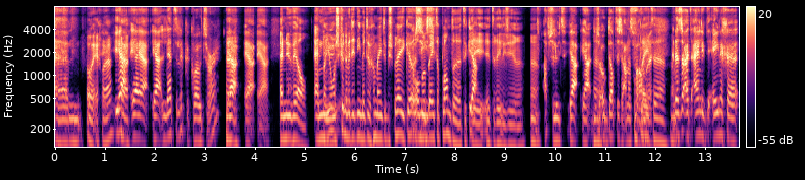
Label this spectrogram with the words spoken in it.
Um, oh, echt waar? Ja, ja. Ja, ja, letterlijke quotes hoor. Ja. Ja, ja, En nu wel. En nu, jongens, kunnen we dit niet met de gemeente bespreken om een beter plan te, te, te realiseren? Ja. Absoluut. Ja, ja, dus ook dat is aan het veranderen. en dat is uiteindelijk de enige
